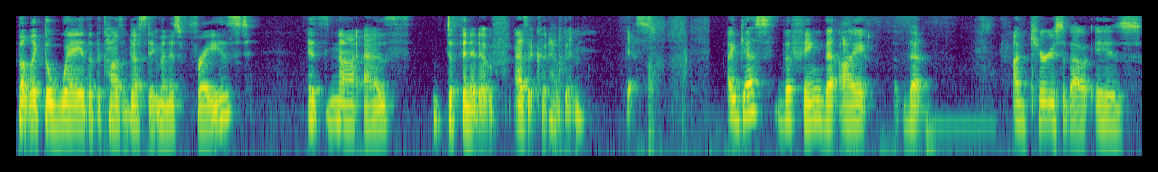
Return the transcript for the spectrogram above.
But like the way that the cause of death statement is phrased it's not as definitive as it could have been. Yes. I guess the thing that I that I'm curious about is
